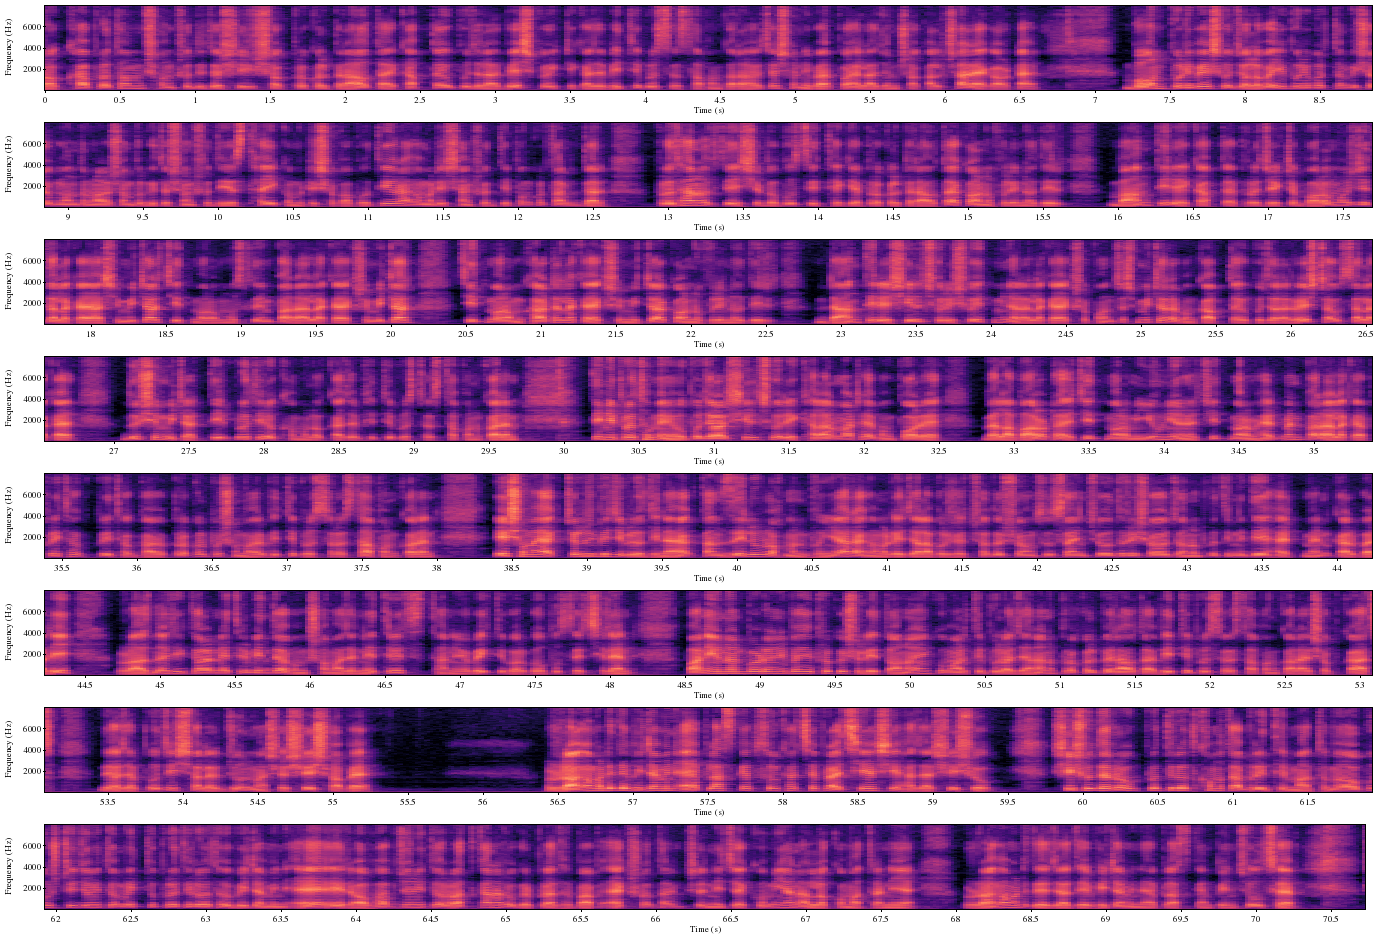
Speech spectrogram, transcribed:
রক্ষা প্রথম সংশোধিত শীর্ষক প্রকল্পের আওতায় কাপ্তাই উপজেলায় বেশ কয়েকটি কাজে ভিত্তিপ্রস্তর স্থাপন করা হয়েছে শনিবার পহেলা জুন সকাল সাড়ে এগারোটায়। বন, পরিবেশ ও জলবায়ু পরিবর্তন বিষয়ক মন্ত্রণালয় সম্পর্কিত সংসদীয় স্থায়ী কমিটির সভাপতি ও রাঙামাটির সাংসদ দীপঙ্কর তালুকদার প্রধান অতিথি হিসেবে উপস্থিত থেকে প্রকল্পের আওতায় কর্ণফুলী নদীর বাম তীরে কাপ্তায় প্রজেক্টে বড় মসজিদ এলাকায় আশি মিটার, চিতমরম মুসলিম পাড়া এলাকায় একশো মিটার, চিতমরম ঘাট এলাকায় একশো মিটার, কর্ণফুলী নদীর ডান তীরে শিলছড়ি শহীদ মিনার এলাকায় একশো পঞ্চাশ মিটার এবং কাপ্তাই উপজেলার রেস্ট হাউস এলাকায় দুশো মিটার তীর প্রতিরক্ষামূলক কাজের ভিত্তিপ্রস্তর স্থাপন করেন। তিনি প্রথমে উপজেলার শিলছড়ি, খেলার মাঠে এবং পরে বেলা বারোটায় চিতমরম ইউনিয়নের চিতমরম হেডম্যান পাড়া এলাকায় পৃথক পৃথকভাবে প্রকল্প সময়ের ভিত্তিপ্রস্তর স্থাপন করেন। এই সময় একচল্লিশ বিজিবির অধিনায়ক তানজিলুর রহমান ভূঁইয়া রাঙামাটি জেলা পরিষদ সদস্য অংশু সাইন চৌধুরী সহ জনপ্রতিনিধি, হেডম্যান, কারবারি, রাজনৈতিক দলের নেতৃবৃন্দ এবং সমাজের নেতৃত্ব স্থানীয় ব্যক্তিবর্গ উপস্থিত ছিলেন। পানি উন্নয়ন বোর্ডের নির্বাহী প্রকৌশলী তনয় কুমার ত্রিপুরা জানান, প্রকল্পের আওতায় ভিত্তিপ্রস্তর স্থাপন করা এসব কাজ দু হাজার পঁচিশ সালের জুন মাসে শেষ হবে। রাঙামাটিতে ভিটামিন এ প্লাস ক্যাপসুল খাচ্ছে প্রায় ছিয়াশি হাজার শিশু। শিশুদের রোগ প্রতিরোধ ক্ষমতা বৃদ্ধির মাধ্যমে অপুষ্টিজনিত মৃত্যু প্রতিরোধ ও ভিটামিন এ এর অভাবজনিত রাতকানা রোগের প্রাদুর্ভাব এক শতাংশের নিচে কমিয়ে আনার লক্ষ্যমাত্রা নিয়ে রাঙামাটিতে জাতীয় ভিটামিন এ প্লাস ক্যাম্পেইন চলছে।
